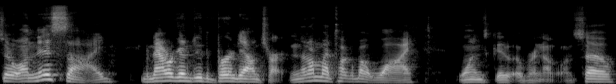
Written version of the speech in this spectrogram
So on this side, now we're going to do the burn down chart, and then I'm going to talk about why one's good over another one. So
